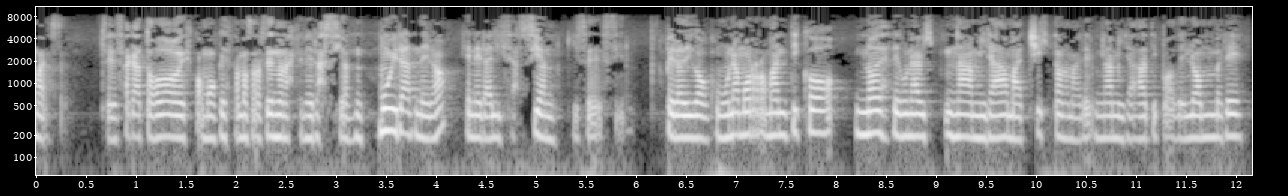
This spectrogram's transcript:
Bueno, se le saca todo, es como que estamos haciendo una generación muy grande, ¿no? Generalización, quise decir. Pero digo, como un amor romántico, no desde una, mirada machista, una, una, mirada tipo del hombre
